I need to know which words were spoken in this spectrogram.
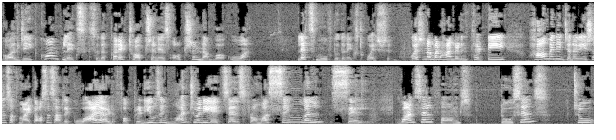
Golgi complex. So the correct option is option number 1. Let's move to the next question. Question number 130 how many generations of mitosis are required for producing 128 cells from a single cell? One cell forms two cells, 2,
